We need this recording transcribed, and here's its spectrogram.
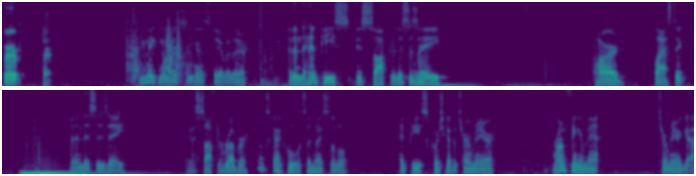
Burp. You make noise, so you're gonna stay over there. And then the headpiece is softer. This is a hard plastic, and then this is a like a softer rubber. Looks kind of cool. It's a nice little headpiece. Of course, you got the Terminator. Wrong finger, Matt. Terminator guy,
